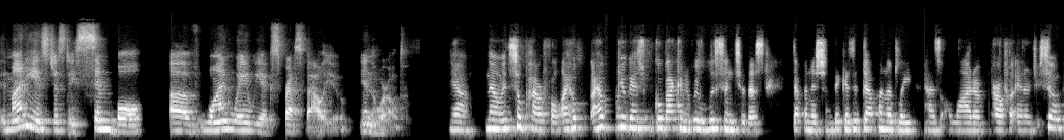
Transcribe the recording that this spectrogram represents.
it, money is just a symbol of one way we express value in the world. Yeah, no, it's so powerful. I hope I hope you guys go back and really listen to this definition because it definitely has a lot of powerful energy. So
